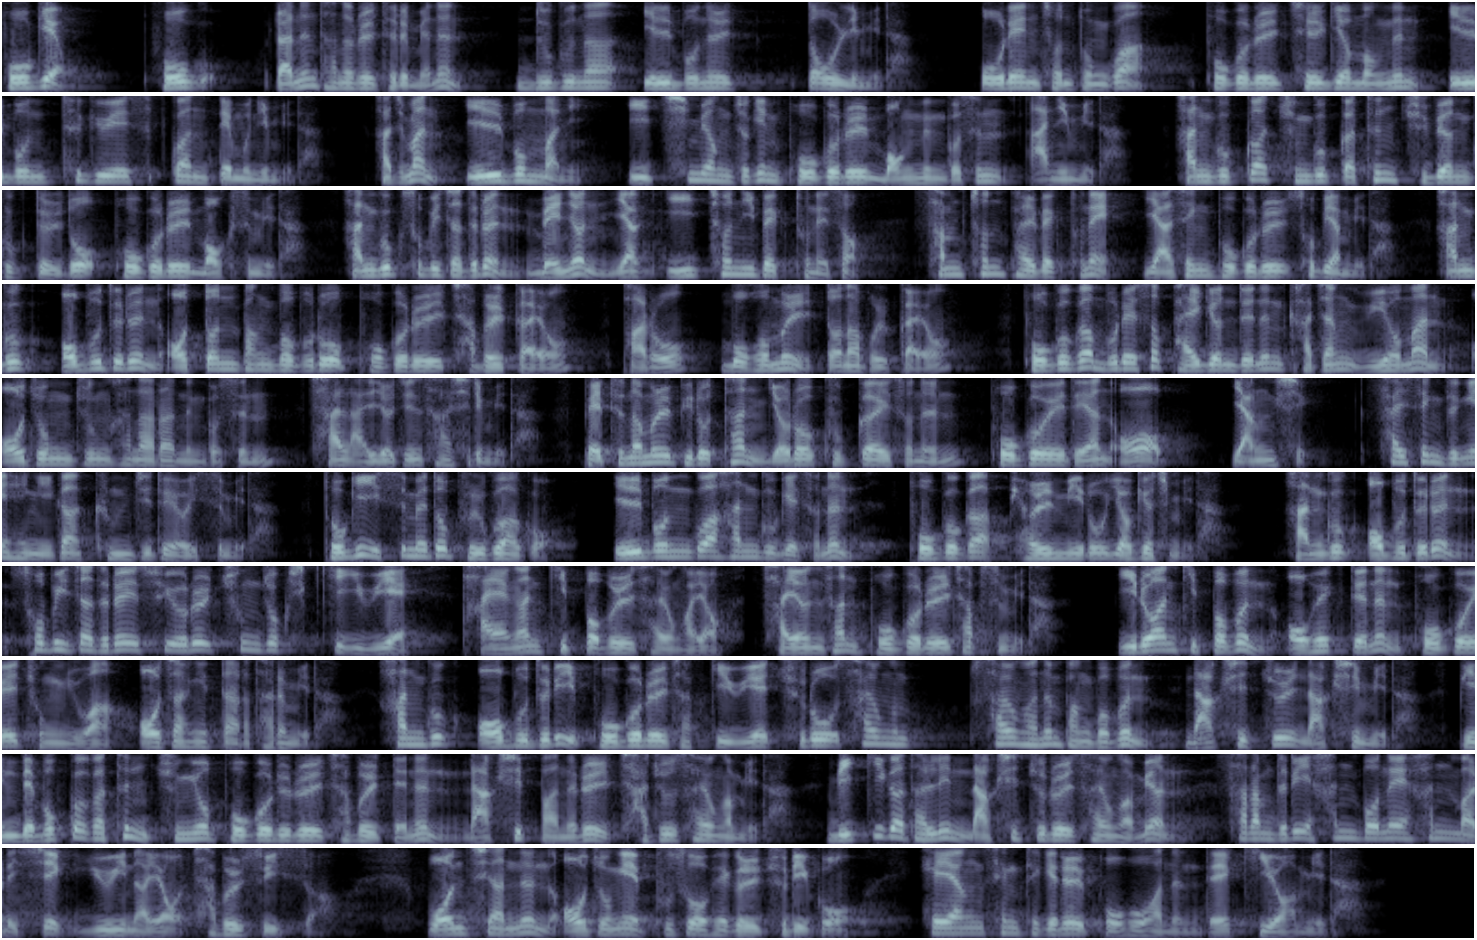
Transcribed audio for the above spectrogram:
보경, 보고라는 단어를 들으면 누구나 일본을 떠올립니다. 오랜 전통과 보고를 즐겨 먹는 일본 특유의 습관 때문입니다. 하지만 일본만이 이 치명적인 보고를 먹는 것은 아닙니다. 한국과 중국 같은 주변국들도 보고를 먹습니다. 한국 소비자들은 매년 약 2,200톤에서 3,800톤의 야생 보고를 소비합니다. 한국 어부들은 어떤 방법으로 보고를 잡을까요? 바로 모험을 떠나볼까요? 보고가 물에서 발견되는 가장 위험한 어종 중 하나라는 것은 잘 알려진 사실입니다. 베트남을 비롯한 여러 국가에서는 보고에 대한 어업, 양식, 살생 등의 행위가 금지되어 있습니다. 독이 있음에도 불구하고 일본과 한국에서는 보고가 별미로 여겨집니다. 한국 어부들은 소비자들의 수요를 충족시키기 위해 다양한 기법을 사용하여 자연산 보고를 잡습니다. 이러한 기법은 어획되는 보고의 종류와 어장에 따라 다릅니다. 한국 어부들이 보고를 잡기 위해 주로 사용, 사용하는 방법은 낚싯줄 낚시입니다. 빈대복과 같은 중요 보고류를 잡을 때는 낚싯바늘을 자주 사용합니다. 미끼가 달린 낚싯줄을 사용하면 사람들이 한 번에 한 마리씩 유인하여 잡을 수 있어 원치 않는 어종의 부수어획을 줄이고 해양 생태계를 보호하는 데 기여합니다.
